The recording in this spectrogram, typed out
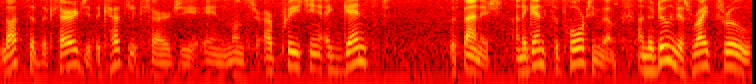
lots of the clergy, the Catholic clergy in Munster, are preaching against the Spanish and against supporting them. And they're doing this right through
